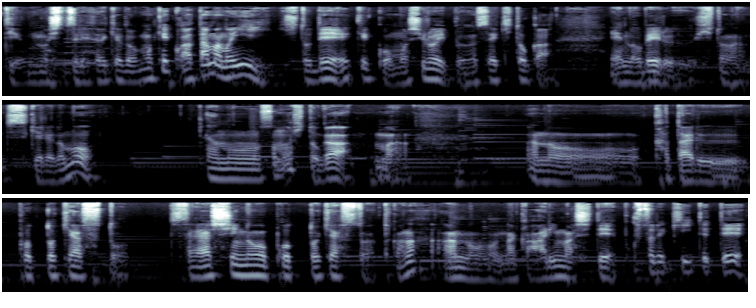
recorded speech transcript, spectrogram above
ていうの失礼だけど、まあ、結構頭のいい人で結構面白い分析とか、述べる人なんですけれどもあのー、その人がまああのー、語るポッドキャストさやしのポッドキャストだったかな？あのなんかありまして僕それ聞いてて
